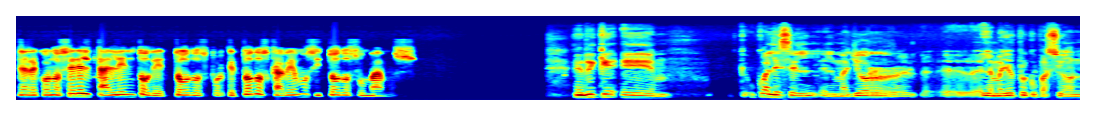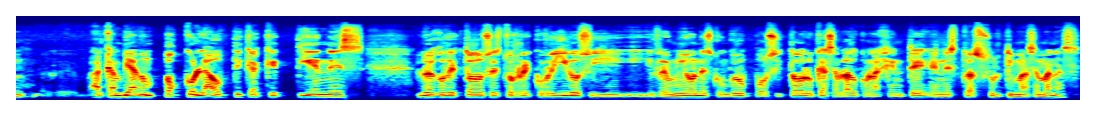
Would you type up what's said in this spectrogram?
De reconocer el talento de todos, porque todos cabemos y todos sumamos. Enrique, eh, ¿cuál es el, mayor, eh, la mayor preocupación? ¿Ha cambiado un poco la óptica que tienes luego de todos estos recorridos y, reuniones con grupos y todo lo que has hablado con la gente en estas últimas semanas?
